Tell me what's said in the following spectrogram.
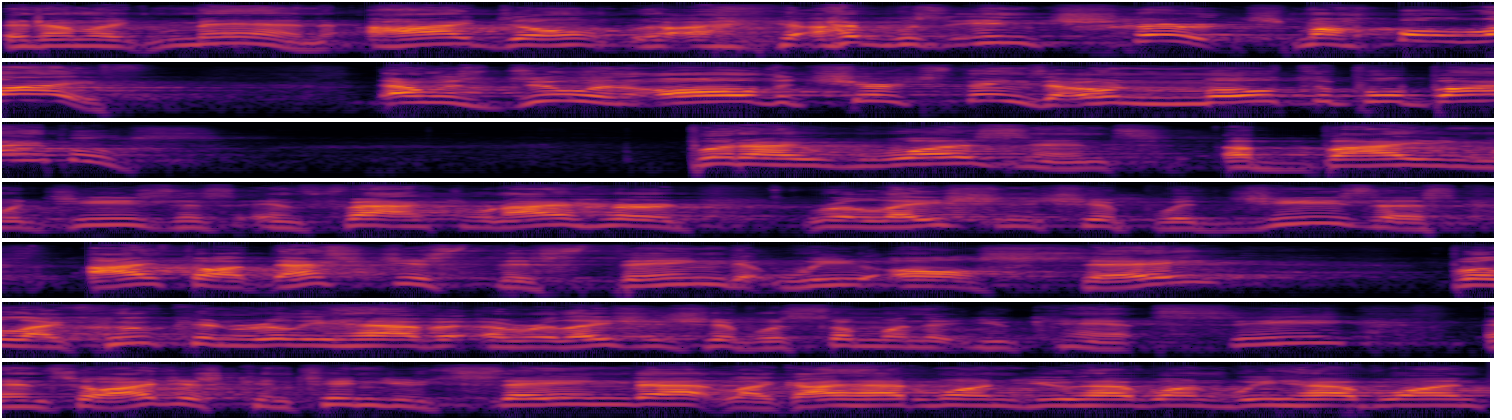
And I'm like, man, I don't, I, I, was in church my whole life. I was doing all the church things. I owned multiple Bibles. But I wasn't abiding with Jesus. In fact, when I heard relationship with Jesus, I thought that's just this thing that we all say. But like, who can really have a relationship with someone that you can't see? And so I just continued saying that. Like, I had one, you have one, we have one,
